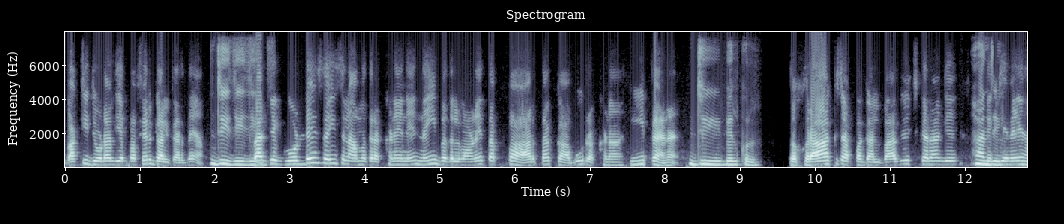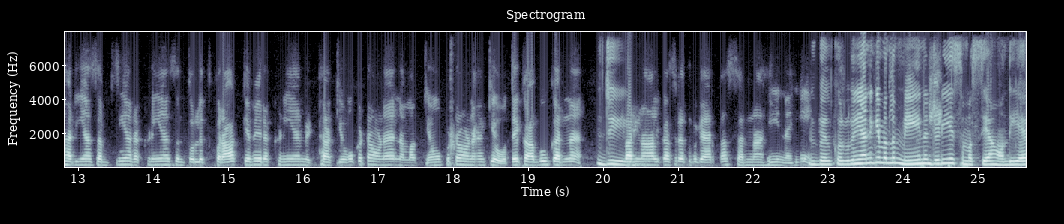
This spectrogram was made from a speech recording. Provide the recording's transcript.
ਬਾਕੀ ਜੋੜਾਂ ਦੀ ਆਪਾਂ ਫਿਰ ਗੱਲ ਕਰਦੇ ਹਾਂ। ਜੀ ਜੀ ਜੀ। ਪਰ ਜੇ ਗੋਡੇ ਸਹੀ ਸਲਾਮਤ ਰੱਖਣੇ ਨੇ ਨਹੀਂ ਬਦਲਵਾਉਣੇ ਤਾਂ ਭਾਰ ਤਾਂ ਕਾਬੂ ਰੱਖਣਾ ਹੀ ਪੈਣਾ। ਜੀ ਬਿਲਕੁਲ। ਤਾਂ ਖੁਰਾਕ 'ਚ ਆਪਾਂ ਗੱਲ ਬਾਅਦ ਵਿੱਚ ਕਰਾਂਗੇ ਕਿ ਕਿਵੇਂ ਹਰੀਆਂ ਸਬਜ਼ੀਆਂ ਰੱਖਣੀਆਂ ਸੰਤੁਲਿਤ ਖੁਰਾਕ ਕਿਵੇਂ ਰੱਖਣੀ ਹੈ ਮਿੱਠਾ ਕਿਉਂ ਘਟਾਉਣਾ ਹੈ ਨਮਕ ਕਿਉਂ ਘਟਾਉਣਾ ਹੈ ਘਿਓ ਤੇ ਕਾਬੂ ਕਰਨਾ ਹੈ। ਜੀ। ਪਰ ਨਾਲ ਕਸਰਤ ਬਗੈਰ ਤਾਂ ਸਰਨਾ ਹੀ ਨਹੀਂ। ਬਿਲਕੁਲ ਯਾਨੀ ਕਿ ਮਤਲਬ ਮੇਨ ਜਿਹੜੀ ਇਹ ਸਮੱਸਿਆ ਆਉਂਦੀ ਹੈ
